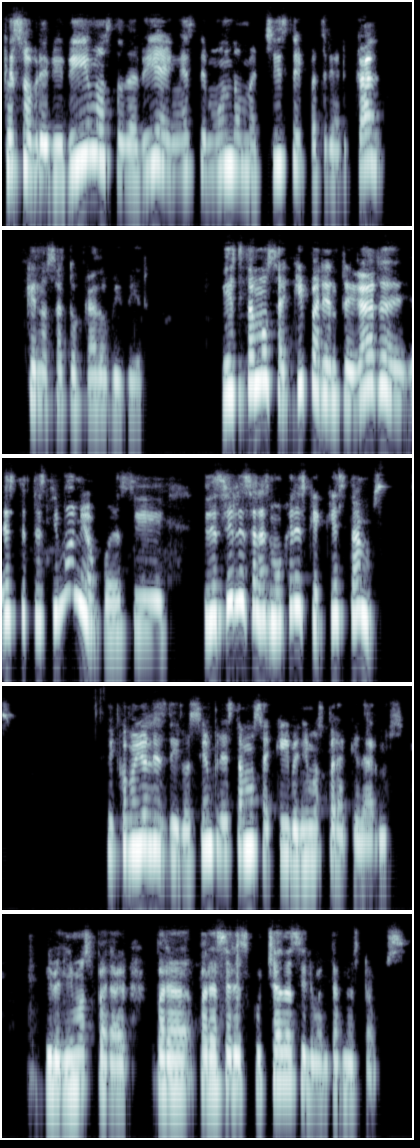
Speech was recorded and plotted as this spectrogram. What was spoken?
que sobrevivimos todavía en este mundo machista y patriarcal que nos ha tocado vivir. Y estamos aquí para entregar eh, este testimonio, pues, y, decirles a las mujeres que aquí estamos. Y como yo les digo, siempre estamos aquí y venimos para quedarnos. Y venimos para, para, para ser escuchadas y levantar nuestra voz.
